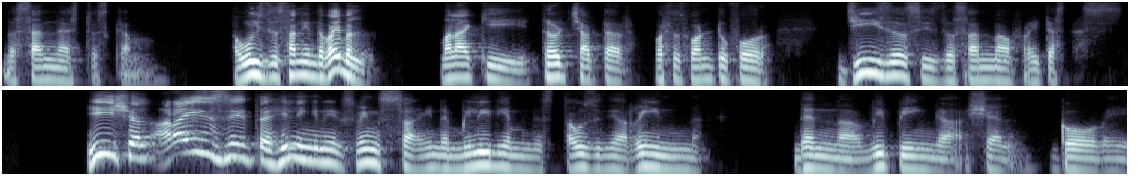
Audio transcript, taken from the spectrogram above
The sun has to come. Who is the sun in the Bible? Malachi, third chapter, verses 1 to 4. Jesus is the Sun of righteousness. He shall arise with a healing in his wings uh, in the millennium, in his thousand year reign. Then uh, weeping uh, shall go away.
